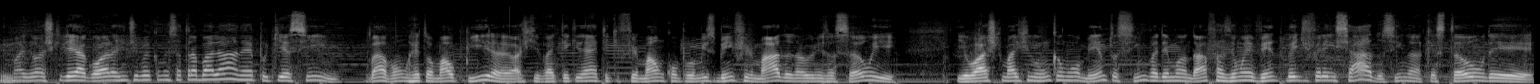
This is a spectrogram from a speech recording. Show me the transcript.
Mas eu acho que daí agora a gente vai começar a trabalhar, né? Porque assim, ah, vamos retomar o Pira, eu acho que vai ter que, né, ter que firmar um compromisso bem firmado na organização e, e eu acho que mais que nunca um momento assim vai demandar fazer um evento bem diferenciado, assim, na questão de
